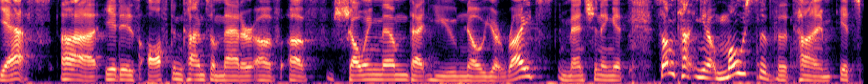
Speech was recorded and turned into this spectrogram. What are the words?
yes. Uh, it is oftentimes a matter of, of showing them that you know your rights, mentioning it. Sometimes, you know, most of the time, it's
